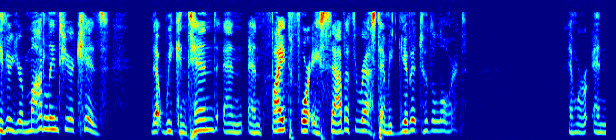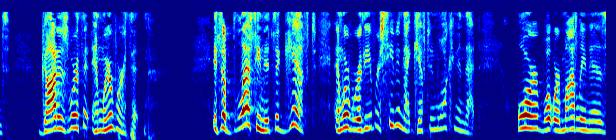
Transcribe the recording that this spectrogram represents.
Either you're modeling to your kids that we contend and, and fight for a Sabbath rest and we give it to the Lord. And we're and God is worth it and we're worth it. It's a blessing, it's a gift, and we're worthy of receiving that gift and walking in that. Or what we're modeling is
